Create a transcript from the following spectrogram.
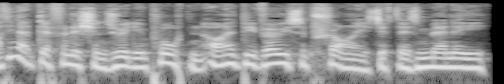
I think that definition is really important. I'd be very surprised if there's many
